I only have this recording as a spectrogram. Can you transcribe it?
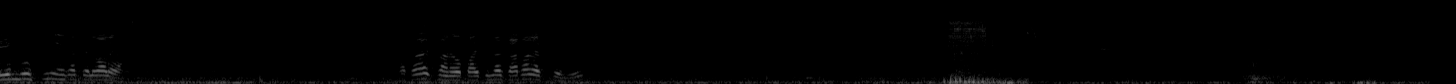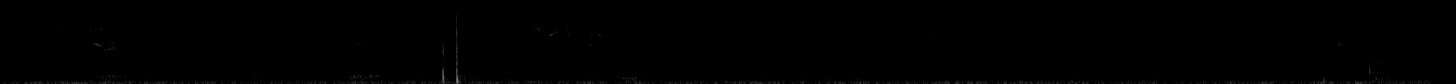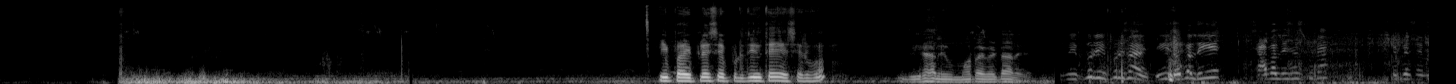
ఏం పోస్తుంది ఇంకా తెలవాలిగా? అపాయచ్చు మనం పది చిన్న చేప తెచ్చుతుంది ఈ పైప్లేస్ ఎప్పుడు తింటే చెరువు దిగాలి మోటార్ పెట్టాలి. ఇప్పుడు ఇప్పుడు సార్ దిగి లోపల దిగి చేపలు తీసేసుకుంటా చెప్పేసి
